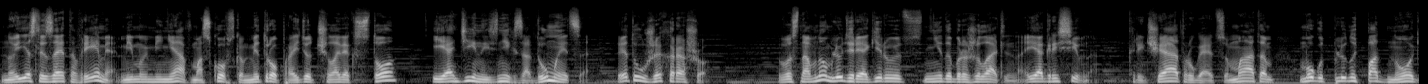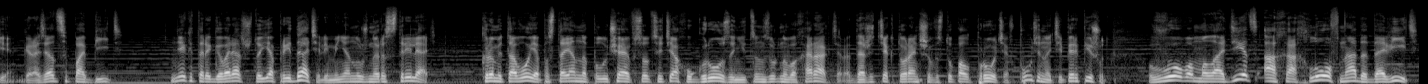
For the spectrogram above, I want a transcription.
Но если за это время мимо меня в московском метро пройдет человек 100, и один из них задумается, это уже хорошо. В основном люди реагируют недоброжелательно и агрессивно. Кричат, ругаются матом, могут плюнуть под ноги, грозятся побить. Некоторые говорят, что я предатель и меня нужно расстрелять. Кроме того, я постоянно получаю в соцсетях угрозы нецензурного характера. Даже те, кто раньше выступал против Путина, теперь пишут «Вова молодец, а хохлов надо давить.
